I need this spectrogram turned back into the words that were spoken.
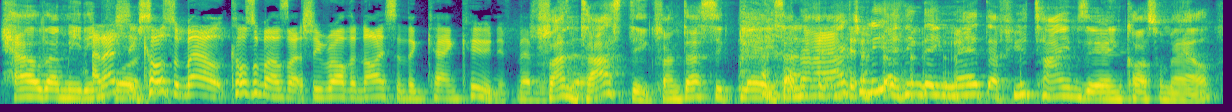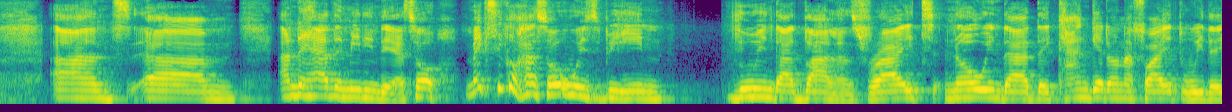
Held a meeting. And actually, Cozumel, Cozumel is actually rather nicer than Cancun, if memory Fantastic, fantastic place. And actually, I think they met a few times there in Cozumel, and um, and they had a meeting there. So Mexico has always been doing that balance, right? Knowing that they can't get on a fight with the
